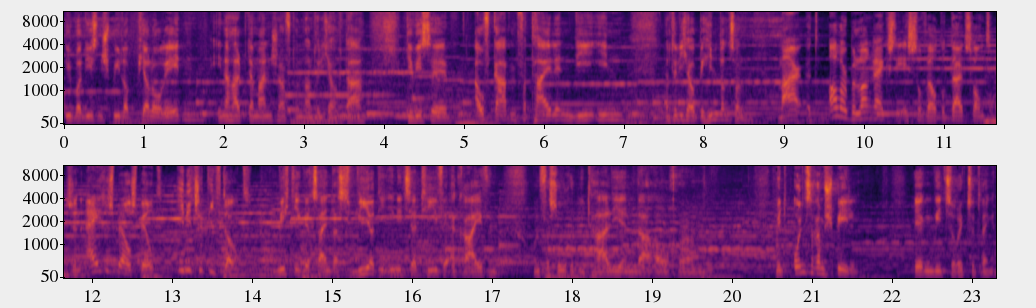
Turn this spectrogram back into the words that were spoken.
über diesen Spieler Pirlo reden innerhalb der Mannschaft und natürlich auch da gewisse Aufgaben verteilen, die ihn natürlich auch behindern sollen. Maar het allerbelangrijkste is toch wel dat Duitsland zijn eigen spel speelt, initiatief toont. Wichtig wird sein, dass wir die Initiative ergreifen und versuchen, Italien da auch ähm, mit unserem Spiel irgendwie zurückzudrängen.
